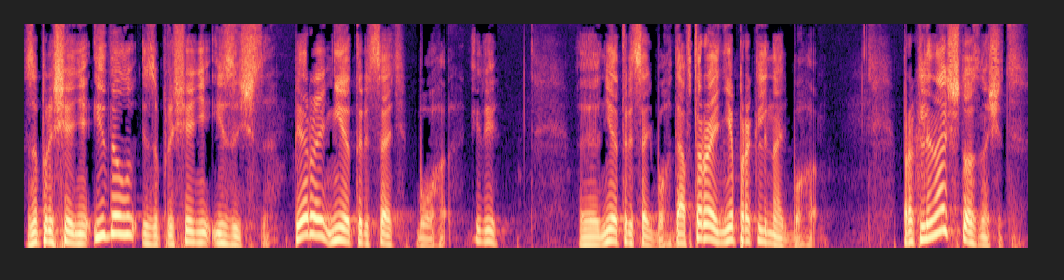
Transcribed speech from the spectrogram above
Запрещение идолу и запрещение язычества. Первое – не отрицать Бога. Или э, не отрицать Бога. Да, второе – не проклинать Бога. Проклинать что значит?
